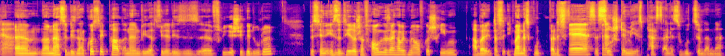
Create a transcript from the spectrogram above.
Ja. Ähm, dann hast du diesen Akustikpart und dann, wie gesagt, wieder dieses äh, phrygische Gedudel. Bisschen esoterischer Frauengesang habe ich mir aufgeschrieben. Aber das, ich meine das gut, weil das, Ja, ja, das ist ja. so stimmig, es passt alles so gut zueinander.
